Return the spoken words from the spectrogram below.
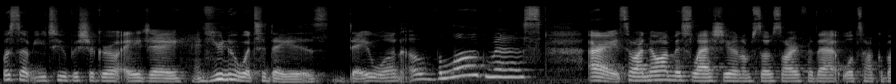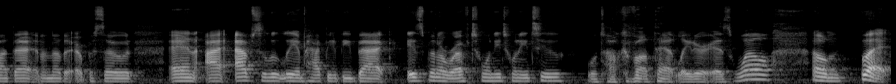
What's up, YouTube? It's your girl AJ, and you know what today is day one of Vlogmas. All right, so I know I missed last year, and I'm so sorry for that. We'll talk about that in another episode. And I absolutely am happy to be back. It's been a rough 2022. We'll talk about that later as well. Um, but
